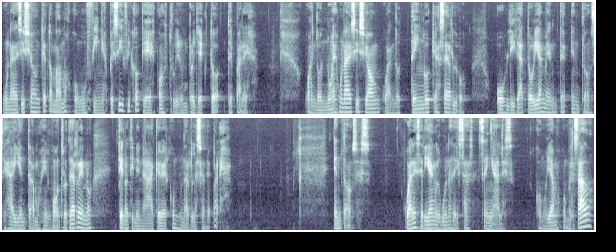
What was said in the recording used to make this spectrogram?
una decisión que tomamos con un fin específico que es construir un proyecto de pareja. Cuando no es una decisión, cuando tengo que hacerlo obligatoriamente, entonces ahí entramos en otro terreno que no tiene nada que ver con una relación de pareja. Entonces, ¿cuáles serían algunas de esas señales? Como ya hemos conversado,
